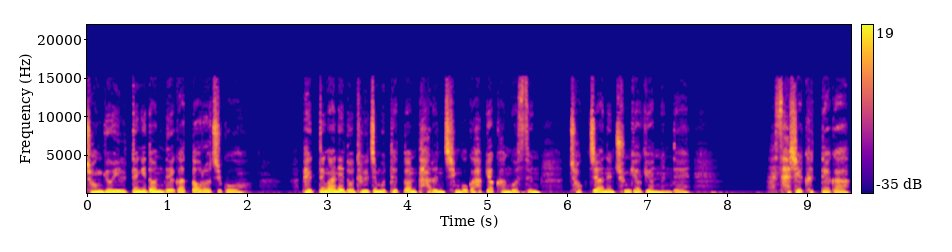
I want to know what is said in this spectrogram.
전교 1등이던 내가 떨어지고 100등 안에도 들지 못했던 다른 친구가 합격한 것은 적지 않은 충격이었는데 사실 그때가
